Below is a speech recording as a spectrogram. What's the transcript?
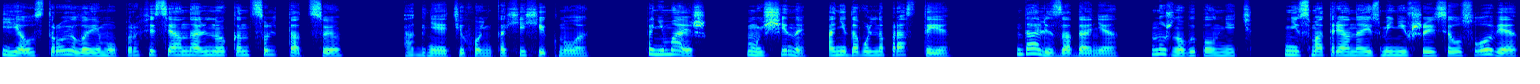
Я устроила ему профессиональную консультацию. Агния тихонько хихикнула. Понимаешь, мужчины, они довольно простые. Дали задание, нужно выполнить, несмотря на изменившиеся условия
